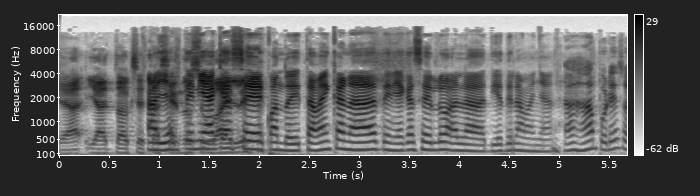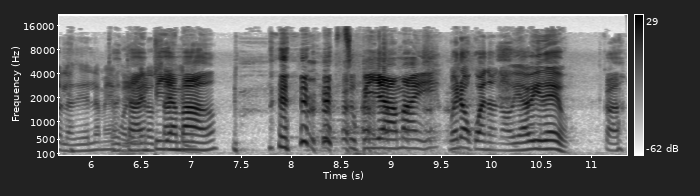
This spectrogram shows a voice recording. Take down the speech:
Ya, ya Tox está Ayer haciendo tenía su que baile. hacer, cuando estaba en Canadá, tenía que hacerlo a las 10 de la mañana. Ajá, por eso, a las 10 de la mañana. Estaba en Ángeles. pijamado. Su pijama ahí. Bueno, cuando no había video. Cuando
